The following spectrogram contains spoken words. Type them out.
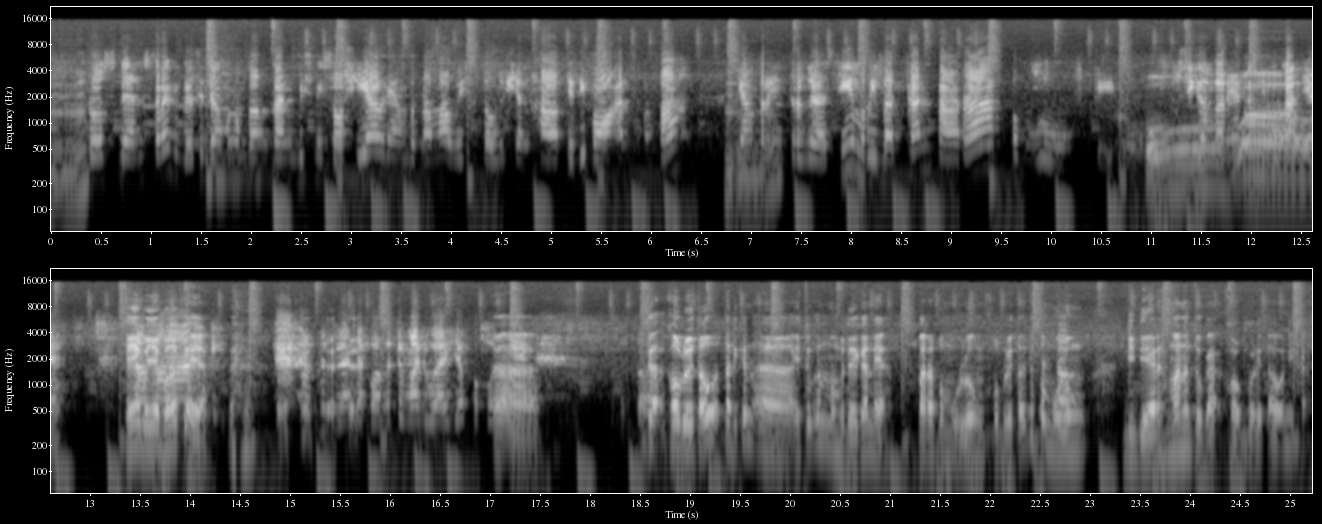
Mm-mm. Terus dan sekarang juga sedang mengembangkan bisnis sosial yang bernama Waste Solution Hub. Jadi pengelolaan sampah yang Mm-mm. terintegrasi melibatkan para pemulung seperti itu. Oh, Itu sih gambarnya wow. kesibukannya. Kayaknya banyak banget Kak ya. Banyak banget cuma dua aja fokusnya. Heeh. Betul. Kak, kalau boleh tahu tadi kan eh, itu kan membedakan ya para pemulung. Kalau boleh tahu itu pemulung di daerah mana tuh kak? Kalau boleh tahu nih kak.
